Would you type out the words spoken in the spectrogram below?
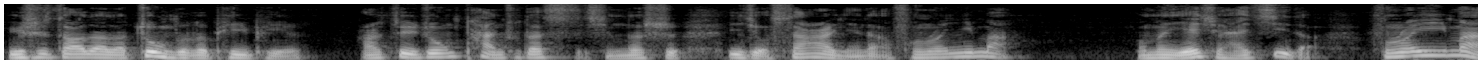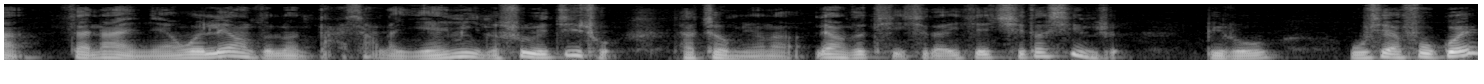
于是遭到了众多的批评。而最终判处他死刑的是1932年的冯诺依曼。我们也许还记得，冯诺依曼在那一年为量子论打下了严密的数学基础，他证明了量子体系的一些奇特性质，比如无限复归。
